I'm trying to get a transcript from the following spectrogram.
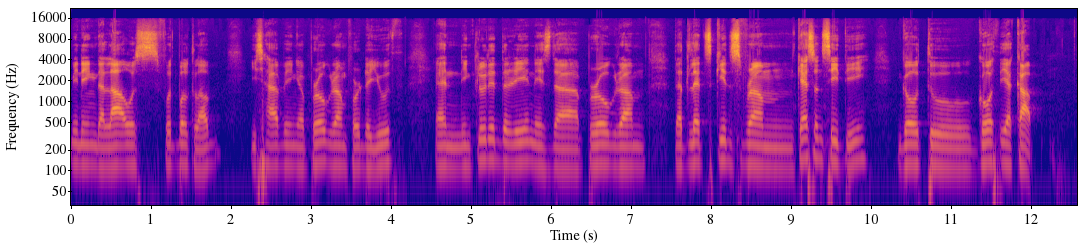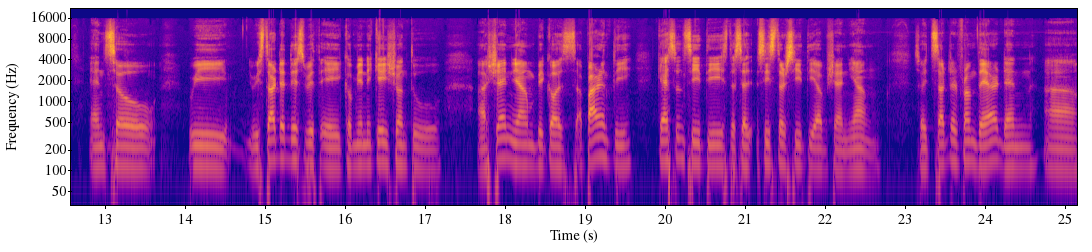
meaning the Laos Football Club is having a program for the youth. And included therein is the program that lets kids from Quezon City go to Gothia Cup. And so we we started this with a communication to uh, Shenyang because apparently Quezon City is the sister city of Shenyang. So it started from there. Then uh,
